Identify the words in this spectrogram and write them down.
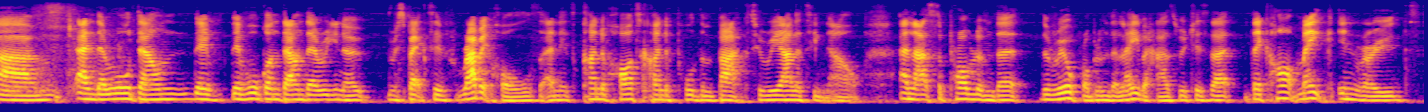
Um, and they're all down they've they've all gone down their, you know, respective rabbit holes and it's kind of hard to kind of pull them back to reality now. And that's the problem that the real problem that Labour has, which is that they can't make inroads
